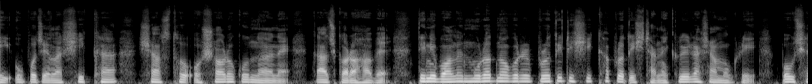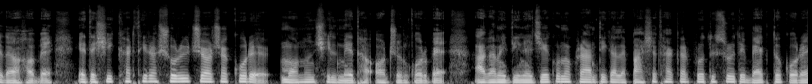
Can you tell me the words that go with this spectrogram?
এই উপজেলার শিক্ষা, স্বাস্থ্য ও সড়ক উন্নয়নে কাজ করা হবে। তিনি বলেন, মুরাদনগরের প্রতিটি শিক্ষা প্রতিষ্ঠানে ক্রীড়া সামগ্রী পৌঁছে দেওয়া হবে। এতে শিক্ষার্থীরা শরীরচর্চা করে মননশীল মেধা অর্জন করবে। আগামী দিনে যে কোনো ক্রান্তিকালে পাশে থাকার প্রতিশ্রুতি ব্যক্ত করে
